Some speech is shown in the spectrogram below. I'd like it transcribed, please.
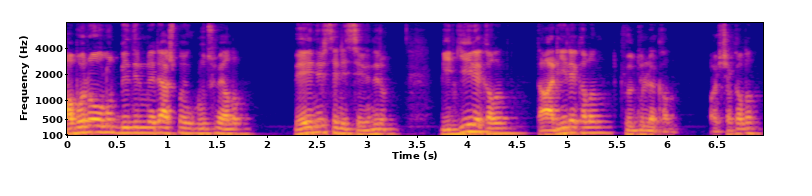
Abone olup bildirimleri açmayı unutmayalım. Beğenirseniz sevinirim. Bilgiyle kalın, tarihiyle kalın, kültürle kalın. Hoşçakalın.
